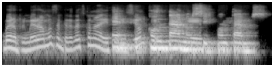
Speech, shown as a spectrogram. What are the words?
bueno, primero vamos a empezar con la eh, definición. contanos, sí, contanos.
